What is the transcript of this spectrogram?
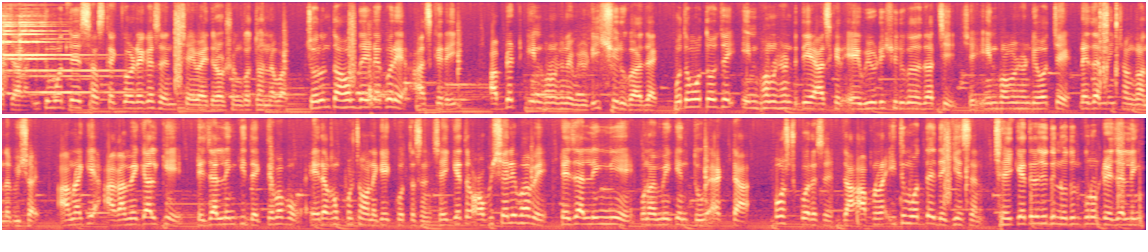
আর যারা ইতিমধ্যে সাবস্ক্রাইব করে রেখেছেন, সেই ভাইদের অসংখ্য ধন্যবাদ। চলুন তাহলে দেরি না করে আজকের এই আপডেট ইনফরমেশনের ভিডিওটি শুরু করা যাক। প্রথমত যে ইনফরমেশনটি দিয়ে আজকের এই ভিডিওটি শুরু করতে যাচ্ছি, সেই ইনফরমেশনটি হচ্ছে ট্রেজার লিঙ্ক সংক্রান্ত বিষয়। আমরা কি আগামীকালকে ট্রেজার লিঙ্ক কি দেখতে পাবো? এরকম প্রশ্ন অনেকেই করতেছেন। সেই ক্ষেত্রে অফিসিয়ালি ভাবে ট্রেজার লিঙ্ক নিয়ে কোনামি কিন্তু একটা পোস্ট করেছে, যা আপনারা ইতিমধ্যেই দেখিয়েছেন। সেই ক্ষেত্রে যদি নতুন কোনো ট্রেজার লিঙ্ক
